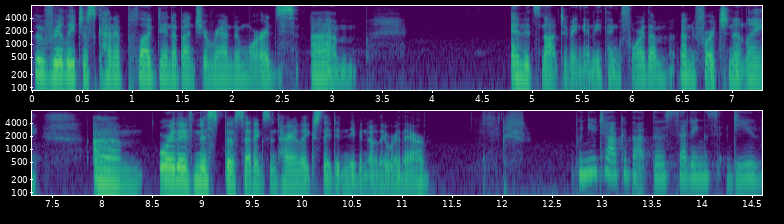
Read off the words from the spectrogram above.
who've really just kind of plugged in a bunch of random words. Um, and it's not doing anything for them, unfortunately. Um, or they've missed those settings entirely because they didn't even know they were there. When you talk about those settings, do you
